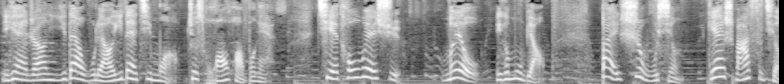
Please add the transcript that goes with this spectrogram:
你看，人一旦无聊，一旦寂寞，就是惶惶不安，千头万绪，没有一个目标，百事无心，干什么事情，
